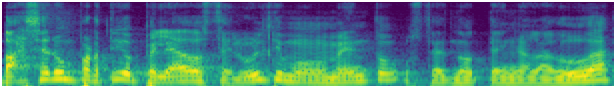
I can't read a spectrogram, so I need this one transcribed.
Va a ser un partido peleado hasta el último momento. Usted no tenga la duda.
